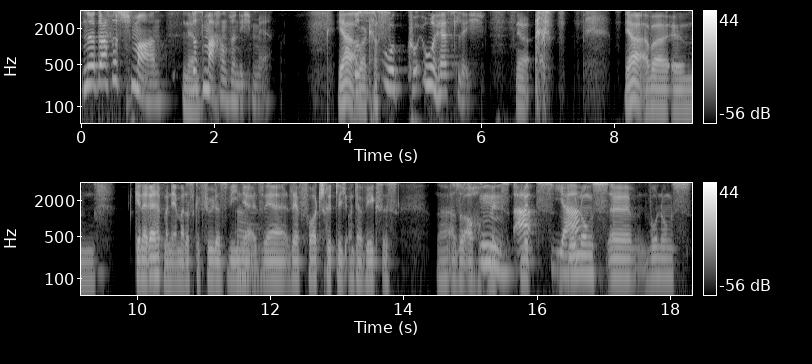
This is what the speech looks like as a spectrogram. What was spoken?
Na, das ist Schmarrn. Ja. Das machen wir nicht mehr. Ja, Das aber krass. ist ur, urhässlich. Ja. ja, aber ähm, generell hat man ja immer das Gefühl, dass Wien ja sehr, sehr fortschrittlich unterwegs ist. Ne? Also auch mit, ah, mit ja. Wohnungs, äh, Wohnungs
